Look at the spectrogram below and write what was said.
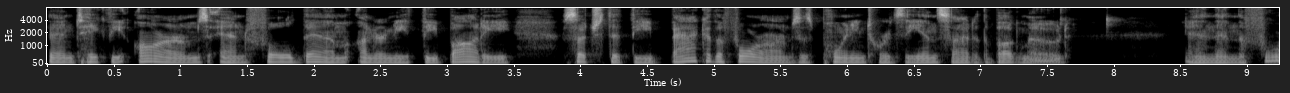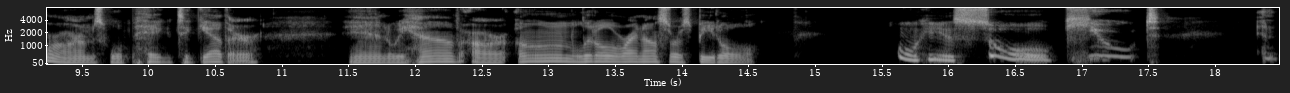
Then take the arms and fold them underneath the body such that the back of the forearms is pointing towards the inside of the bug mode. And then the forearms will peg together and we have our own little rhinoceros beetle. Oh, he is so cute and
